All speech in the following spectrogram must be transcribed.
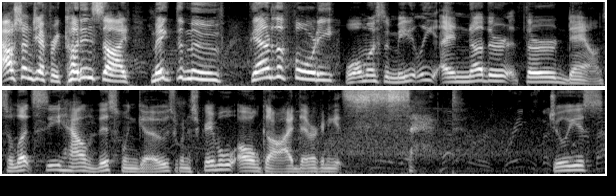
Alshon Jeffery cut inside, make the move, down to the 40. Well, almost immediately another third down. So let's see how this one goes. We're going to scramble. Oh, God, they're going to get sacked. Julius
